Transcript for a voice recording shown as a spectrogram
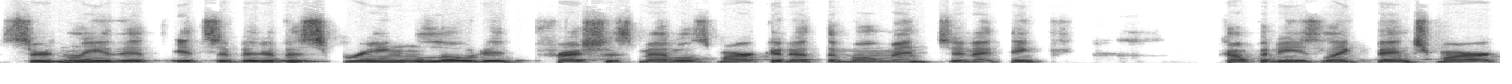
certainly that it's a bit of a spring-loaded precious metals market at the moment, and I think companies like Benchmark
